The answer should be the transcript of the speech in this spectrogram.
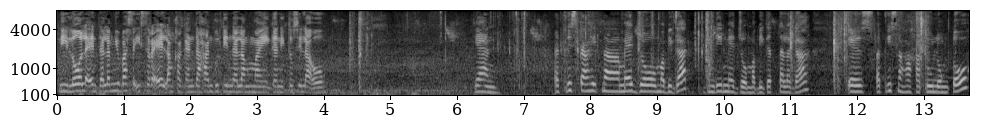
ni Lola. And alam nyo ba sa Israel ang kagandahan buti na lang may ganito sila oh. Yan. At least kahit na medyo mabigat hindi medyo mabigat talaga is at least nakakatulong to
